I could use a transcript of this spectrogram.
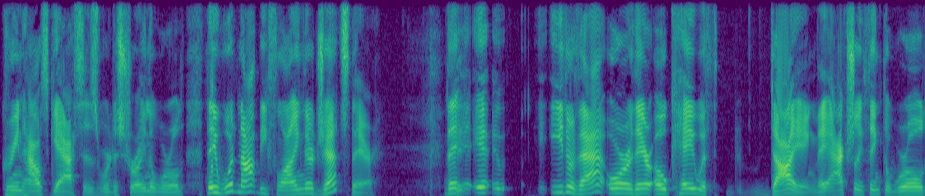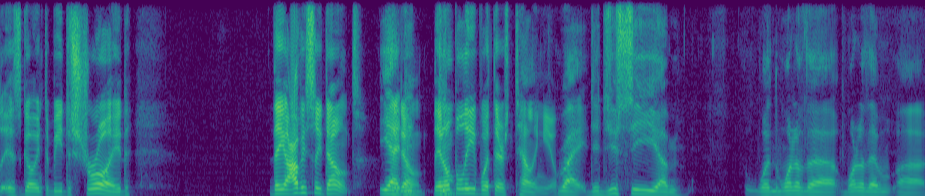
greenhouse gases were destroying the world they would not be flying their jets there. They it, it- either that or they're okay with dying. They actually think the world is going to be destroyed. They obviously don't. Yeah, they did- don't. They did- don't believe what they're telling you. Right. Did you see um, when one of the one of them uh,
